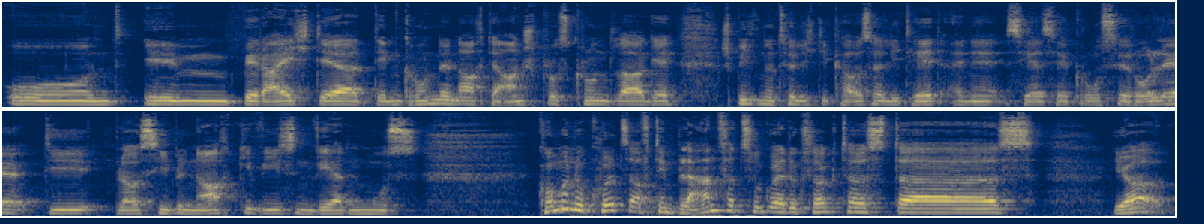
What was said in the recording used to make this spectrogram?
Und im Bereich der dem Grunde nach der Anspruchsgrundlage spielt natürlich die Kausalität eine sehr, sehr große Rolle, die plausibel nachgewiesen werden muss. Kommen wir nur kurz auf den Planverzug, weil du gesagt hast, dass ja,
